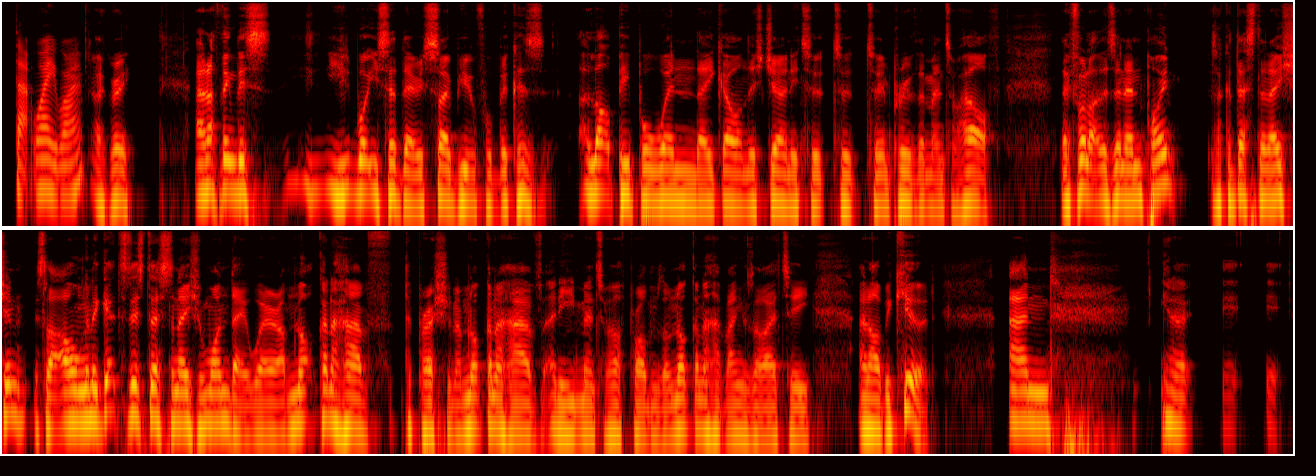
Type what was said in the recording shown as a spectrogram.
that way, right? I agree, and I think this you, what you said there is so beautiful because a lot of people when they go on this journey to, to to improve their mental health, they feel like there's an end point. It's like a destination. It's like oh, I'm going to get to this destination one day where I'm not going to have depression, I'm not going to have any mental health problems, I'm not going to have anxiety, and I'll be cured. And you know, it, it,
